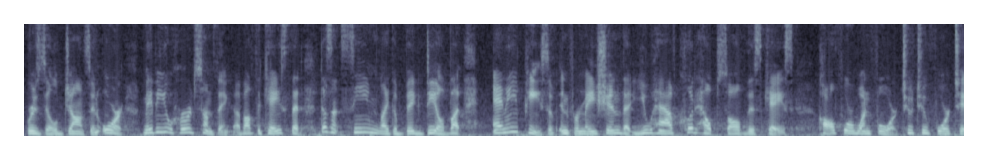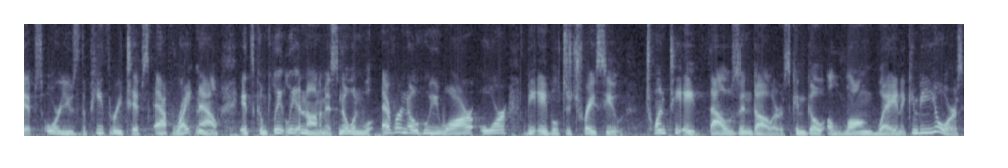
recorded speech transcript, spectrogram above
Brazil Johnson? Or maybe you heard something about the case that doesn't seem like a big deal, but any piece of information that you have could help solve this case. Call 414-224-TIPS or use the P3 TIPS app right now. It's completely anonymous. No one will ever know who you are or be able to trace you. $28,000 can go a long way and it can be yours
